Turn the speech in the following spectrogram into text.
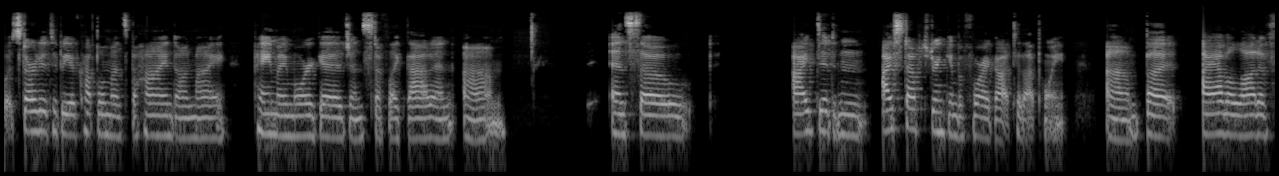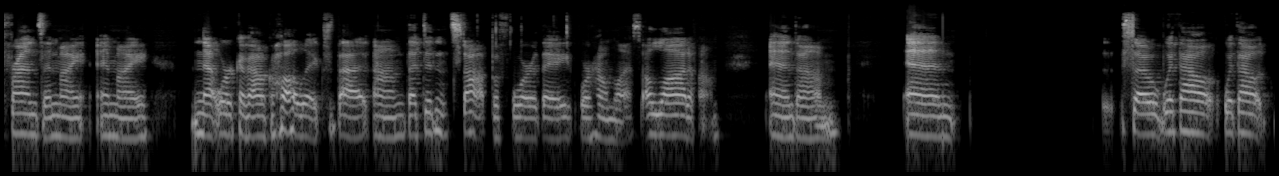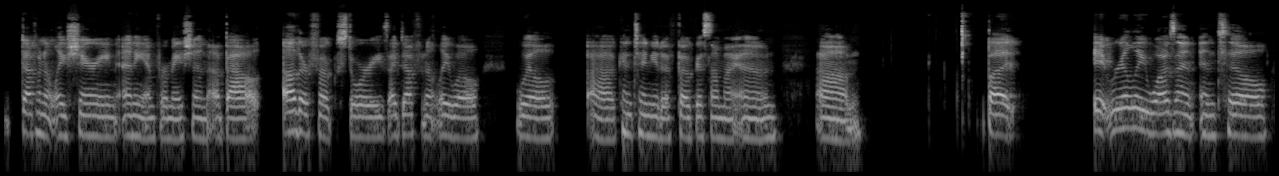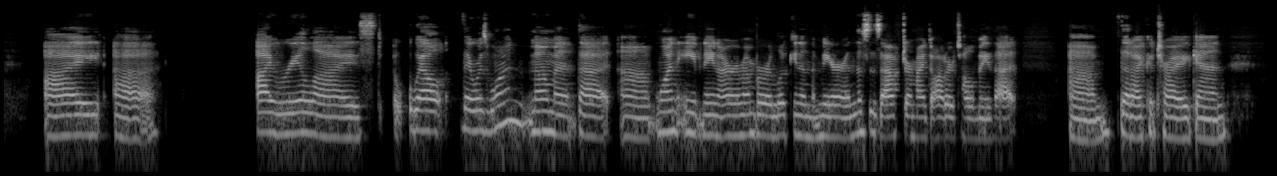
started to be a couple months behind on my paying my mortgage and stuff like that. And um, and so I didn't. I stopped drinking before I got to that point. Um, but I have a lot of friends in my in my network of alcoholics that um, that didn't stop before they were homeless. A lot of them, and um, and so without without definitely sharing any information about other folks' stories, I definitely will will uh, continue to focus on my own. Um, but it really wasn't until I uh, I realized, well, there was one moment that um, one evening I remember looking in the mirror, and this is after my daughter told me that um, that I could try again.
